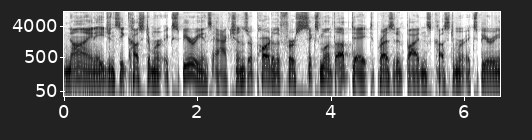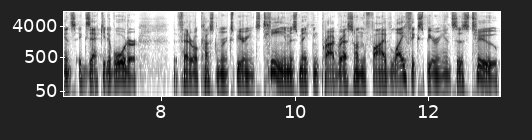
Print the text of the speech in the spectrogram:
Nine agency customer experience actions are part of the first six month update to President Biden's Customer Experience Executive Order. The federal customer experience team is making progress on the five life experiences, too.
